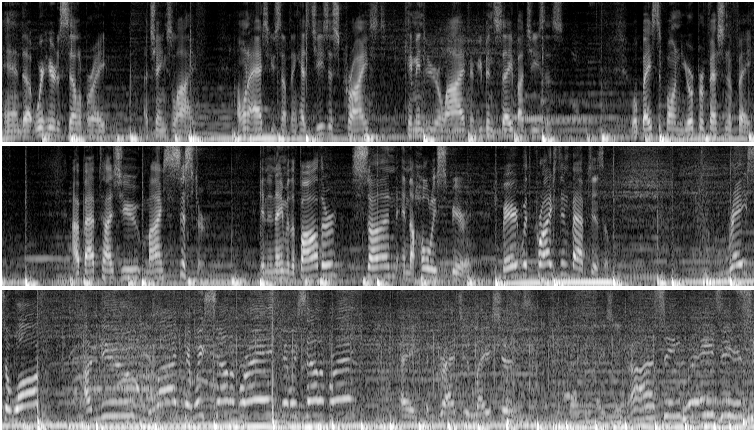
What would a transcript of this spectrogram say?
And uh, we're here to celebrate a changed life. I want to ask you something. Has Jesus Christ came into your life? Have you been saved by Jesus? Well, based upon your profession of faith, I baptize you, my sister, in the name of the Father, Son, and the Holy Spirit, buried with Christ in baptism, raised to walk a new life. Can we celebrate? Can we celebrate? Hey, congratulations. Congratulations. I sing praises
